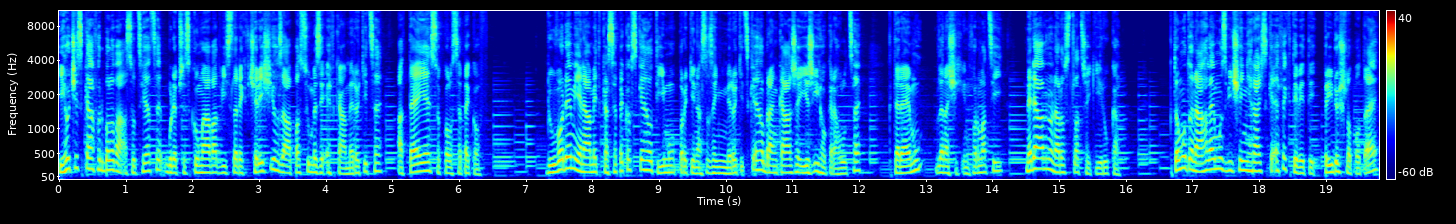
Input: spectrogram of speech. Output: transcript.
Jihočeská fotbalová asociace bude přeskoumávat výsledek včerejšího zápasu mezi FK Merotice a TJ Sokol Sepekov. Důvodem je námitka sepekovského týmu proti nasazení mirotického brankáře Jiřího Krahulce, kterému, dle našich informací, nedávno narostla třetí ruka. K tomuto náhlému zvýšení hráčské efektivity prý došlo poté,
